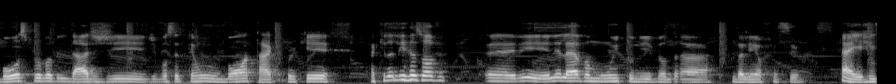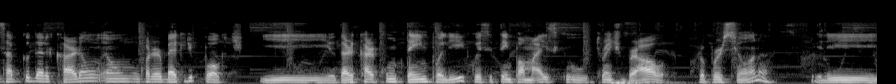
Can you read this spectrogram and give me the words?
boas probabilidades de, de você ter um bom ataque, porque aquilo ali resolve. É, ele, ele leva muito o nível da, da linha ofensiva. É, e a gente sabe que o Derek Carr é um, é um quarterback de pocket. E o Derek Carr com o tempo ali, com esse tempo a mais que o Trent Brown proporciona, ele,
